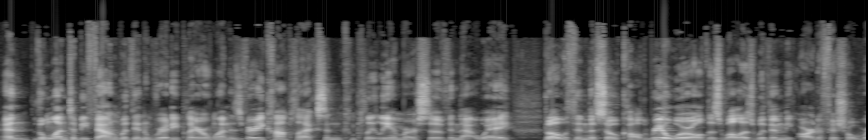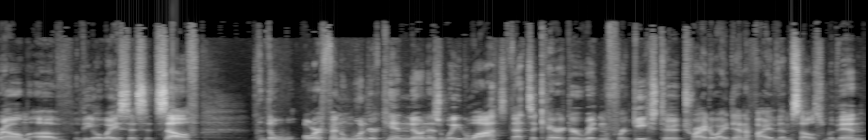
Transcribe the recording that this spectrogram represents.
and the one to be found within Ready Player One is very complex and completely immersive in that way, both in the so called real world as well as within the artificial realm of the Oasis itself. The orphan wunderkind known as Wade Watts, that's a character written for geeks to try to identify themselves within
